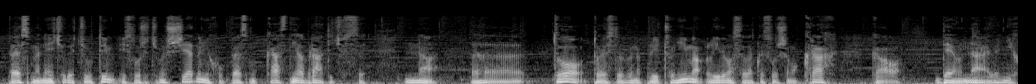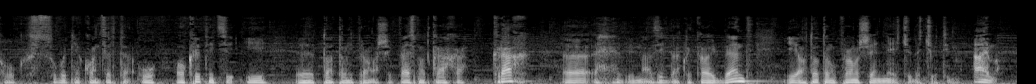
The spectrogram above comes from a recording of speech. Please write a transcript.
pesma Neću da ćutim i slušat ćemo još jednu njihovu pesmu kasnije, ali vratit ću se na e, to, to jest na priču o njima, ali idemo sad, dakle, slušamo Krah kao deo najave njihovog subotnjeg koncerta u Okretnici i e, totalni promašaj. Pesma od Kraha Krah, e, naziv dakle kao i band i o totalnom promašaju neću da ćutim. Ajmo!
